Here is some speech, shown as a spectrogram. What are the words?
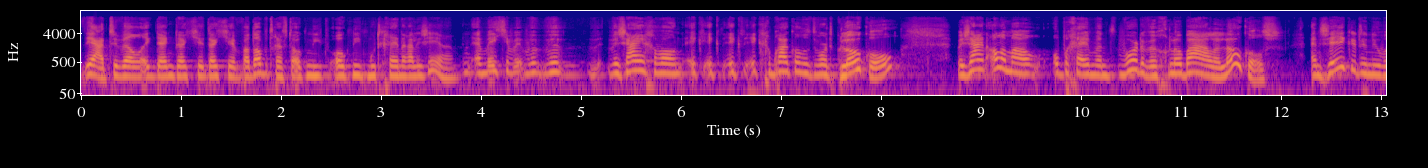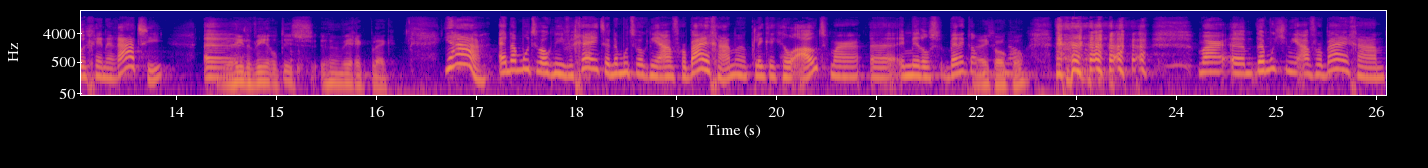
ja, terwijl ik denk dat je, dat je wat dat betreft ook niet, ook niet moet generaliseren. En weet je, we, we, we, we zijn gewoon... Ik, ik, ik, ik gebruik altijd het woord glocal. We zijn allemaal, op een gegeven moment worden we globale locals. En zeker de nieuwe generatie... eh, De hele wereld is hun werkplek. Ja, en dat moeten we ook niet vergeten. En daar moeten we ook niet aan voorbij gaan. Dan klink ik heel oud, maar eh, inmiddels ben ik dan Ja, ik ook ook. maar ehm, daar moet je niet aan voorbij gaan.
